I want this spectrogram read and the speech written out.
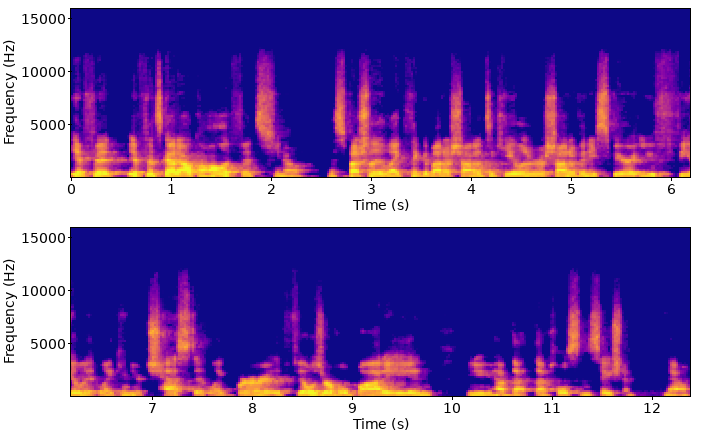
if it if it's got alcohol, if it's, you know, especially like think about a shot of tequila or a shot of any spirit you feel it like in your chest it like burn it fills your whole body and you know you have that that whole sensation. Now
